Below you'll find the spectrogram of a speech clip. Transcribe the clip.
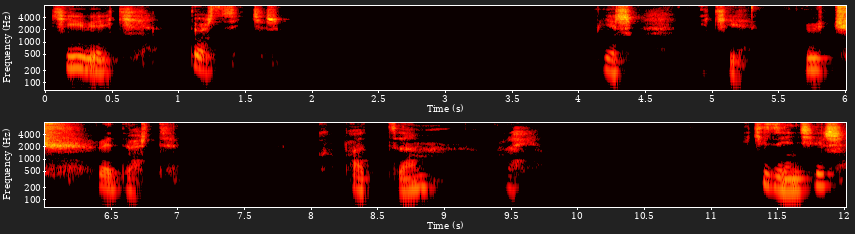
2 ve 2. 4 zincir. 1 2 3 ve 4 kapattım buraya 2 zincir.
